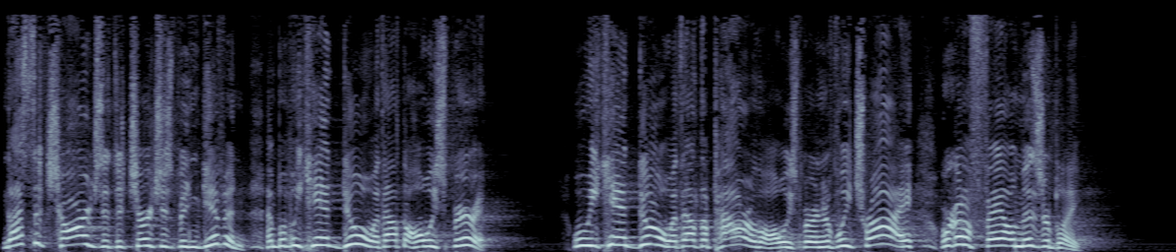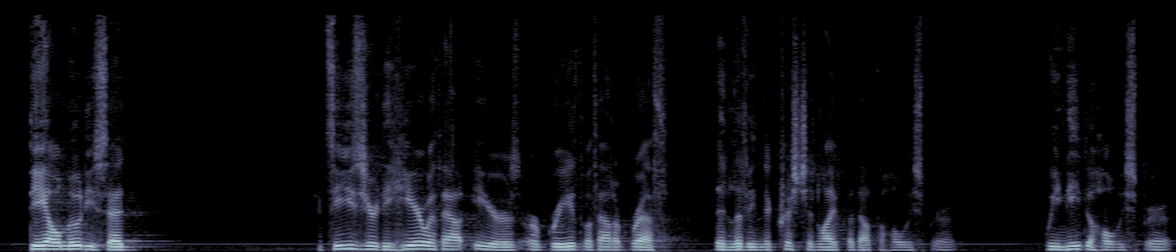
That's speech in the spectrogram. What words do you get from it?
That's the charge that the church has been given. And, but we can't do it without the Holy Spirit. We can't do it without the power of the Holy Spirit. And if we try, we're going to fail miserably. D.L. Moody said, It's easier to hear without ears or breathe without a breath than living the Christian life without the Holy Spirit. We need the Holy Spirit.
